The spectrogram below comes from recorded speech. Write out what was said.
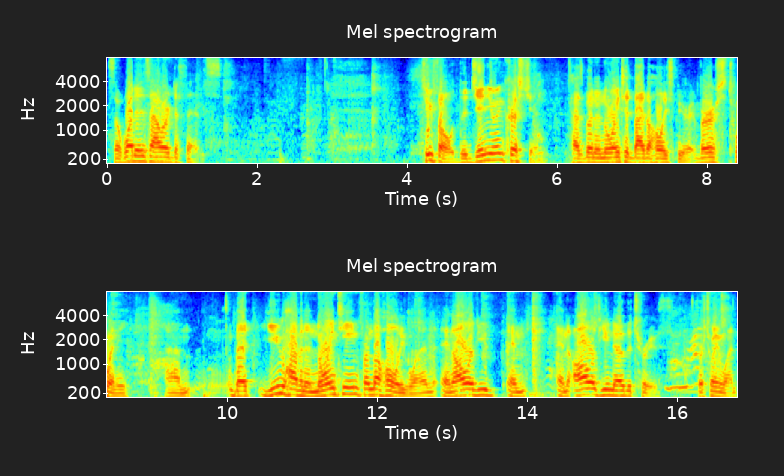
So, what is our defense? Twofold. The genuine Christian has been anointed by the Holy Spirit. Verse 20. Um, but you have an anointing from the Holy One, and all of you, and and all of you know the truth. Verse 21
